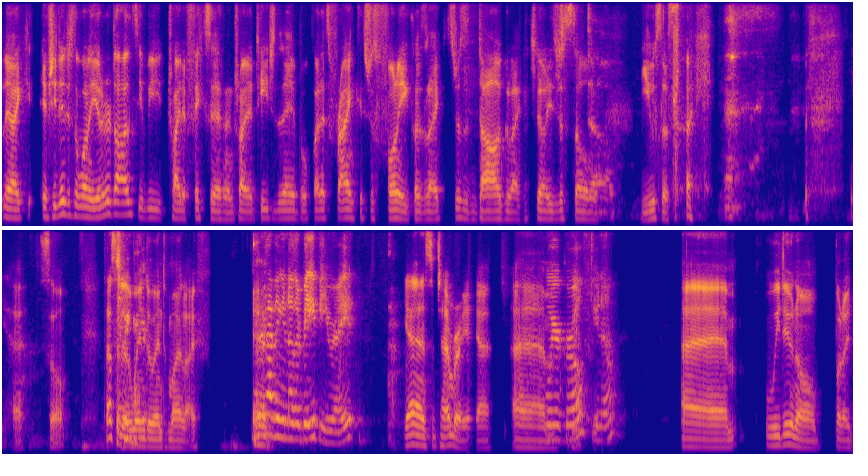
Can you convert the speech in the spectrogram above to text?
like if she did just one of the other dogs, you'd be trying to fix it and trying to teach the name. But when it's Frank, it's just funny because like it's just a dog. Like you know, he's just so Dog. useless. Like yeah. So that's a little window into my life. You're And- having another baby, right? Yeah, in September. Yeah. Um, Boy or girl? Do you know? Um, we do know, but I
